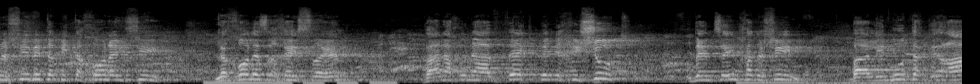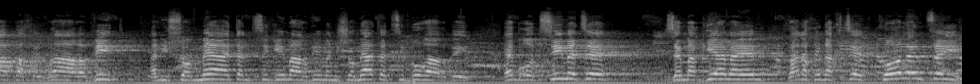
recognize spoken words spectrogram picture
נשיב את הביטחון האישי לכל אזרחי ישראל, ואנחנו ניאבק בנחישות ובאמצעים חדשים באלימות הגאה בחברה הערבית. אני שומע את הנציגים הערבים, אני שומע את הציבור הערבי, הם רוצים את זה, זה מגיע להם, ואנחנו נקצה את כל האמצעים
